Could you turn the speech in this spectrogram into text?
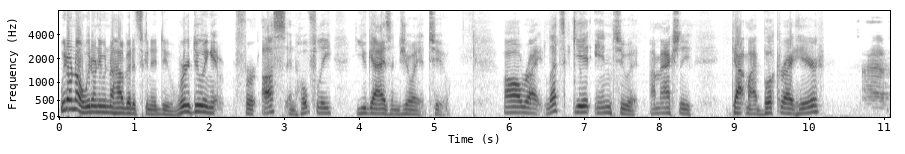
We don't know. We don't even know how good it's going to do. We're doing it for us, and hopefully you guys enjoy it too. All right, let's get into it. I'm actually got my book right here. I've,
